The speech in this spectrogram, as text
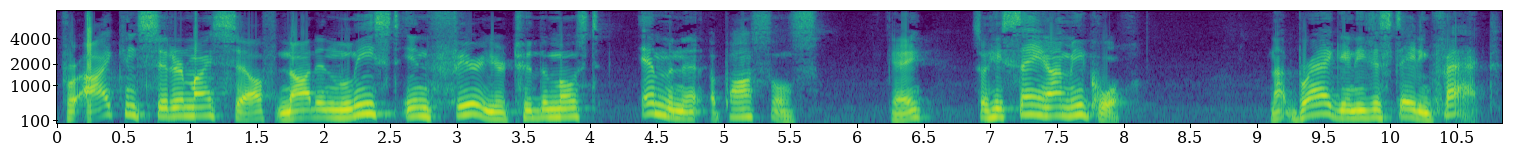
For I consider myself not in least inferior to the most eminent apostles. Okay? So he's saying I'm equal. Not bragging, he's just stating fact.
